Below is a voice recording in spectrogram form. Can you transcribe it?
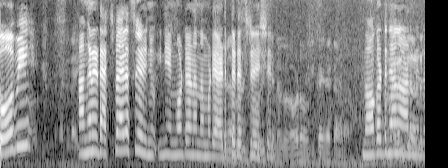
ഗോപി അങ്ങനെ ടച്ച് പാലസ് കഴിഞ്ഞു. ഇനി എങ്ങോട്ടാണ് നമ്മുടെ അടുത്ത ഡെസ്റ്റിനേഷൻ? നോക്കട്ടെ ഞാൻ കാണുന്നില്ല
